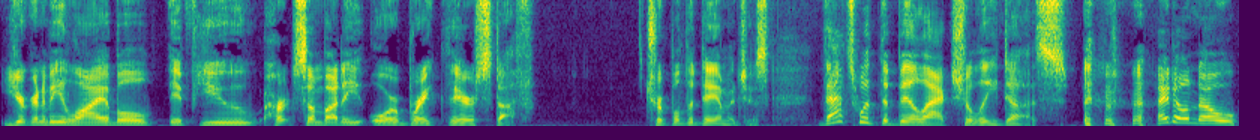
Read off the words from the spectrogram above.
you're going to be liable if you hurt somebody or break their stuff triple the damages. That's what the bill actually does. I don't know.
